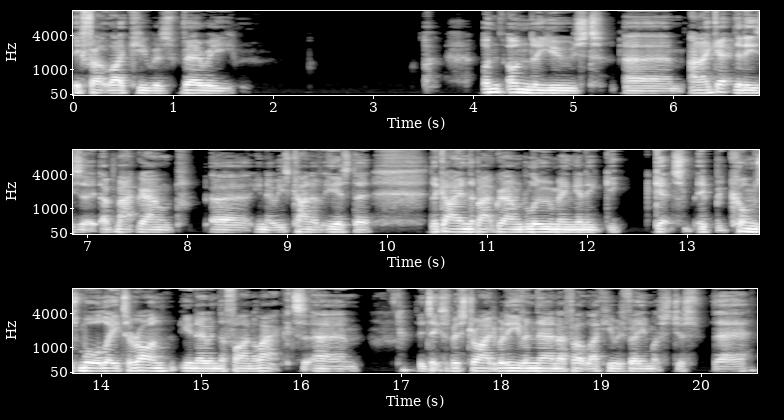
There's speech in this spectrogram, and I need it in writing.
he felt like he was very un- underused. Um, and I get that he's a, a background. Uh, you know, he's kind of he is the the guy in the background looming, and he, he gets it becomes more later on. You know, in the final act, um, he takes up his stride. But even then, I felt like he was very much just there,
